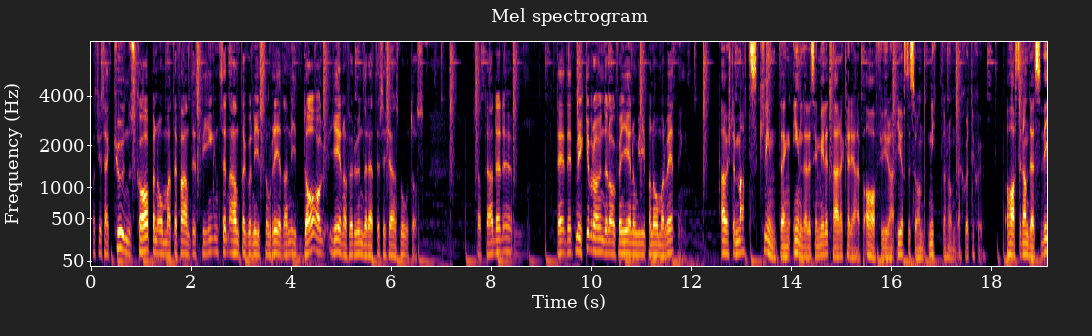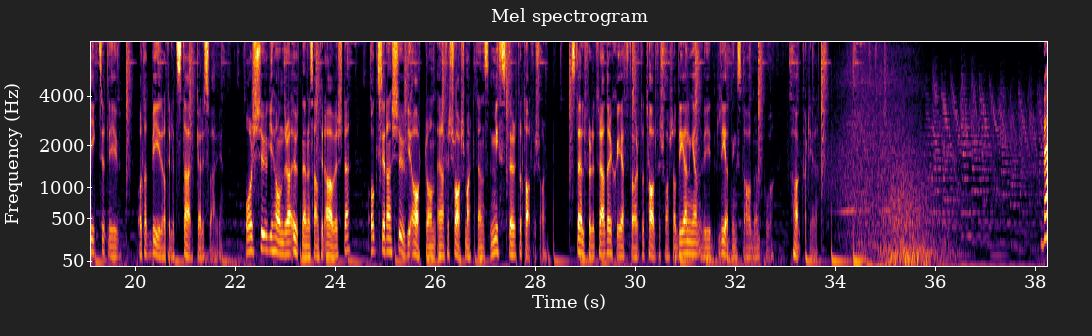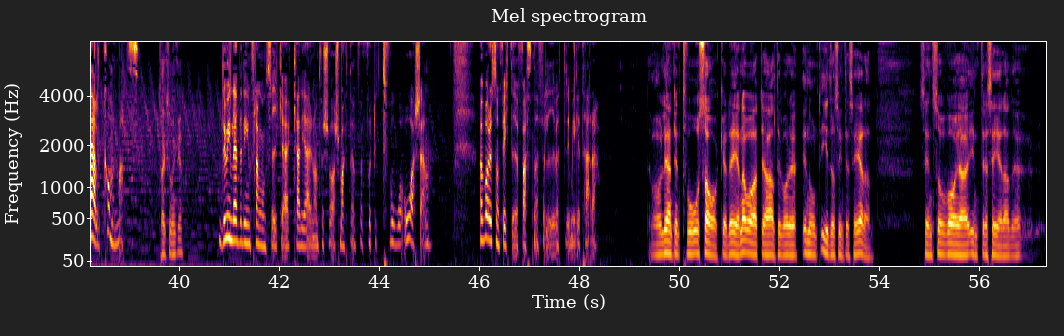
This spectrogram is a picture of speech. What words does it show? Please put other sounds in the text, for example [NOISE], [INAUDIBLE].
vad ska jag säga, kunskapen om att det faktiskt finns en antagonist som redan idag genomför underrättelsetjänst mot oss. Så att, ja, det, det, det, det är ett mycket bra underlag för en genomgripande omarbetning. Överste Mats Klinteng inledde sin militära karriär på A4 i Östersund 1977 och har sedan dess vikt sitt liv åt att bidra till ett starkare Sverige. År 2000 utnämndes han till överste och sedan 2018 är han Försvarsmaktens Mr Totalförsvar ställföreträdare chef för totalförsvarsavdelningen vid ledningsstaben på Högkvarteret. Välkommen Mats! Tack så mycket! Du inledde din framgångsrika karriär inom Försvarsmakten för 42 år sedan. Vad var det som fick dig att fastna för livet i det militära? Det var väl egentligen två saker. Det ena var att jag alltid varit enormt idrottsintresserad. Sen så var jag intresserad eh,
